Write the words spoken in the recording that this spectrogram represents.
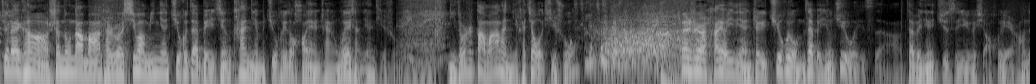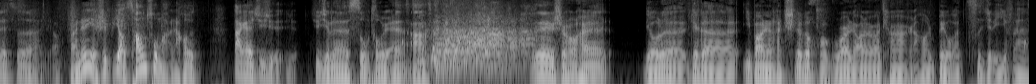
就来看啊，山东大妈，她说希望明年聚会在北京，看你们聚会都好眼馋，我也想见 T 叔。你都是大妈了，你还叫我 T 叔？但是还有一点，这个聚会我们在北京聚过一次啊，在北京聚次一个小会，然后那次反正也是比较仓促嘛，然后大概聚聚聚集了四五头人啊，那个时候还留了这个一帮人还吃了个火锅，聊了聊天，然后被我刺激了一番，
